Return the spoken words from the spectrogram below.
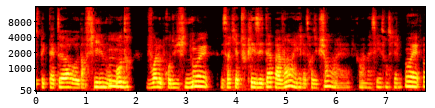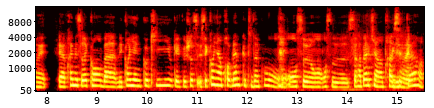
spectateur d'un film ou mhm. autre voit le produit fini ouais. mais c'est vrai qu'il y a toutes les étapes avant et la traduction est quand même assez essentielle ouais ouais et après, mais c'est vrai quand, bah, mais quand il y a une coquille ou quelque chose, c'est quand il y a un problème que tout d'un coup on, on, se, on, se, se, rappelle qu'il y a un traducteur.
